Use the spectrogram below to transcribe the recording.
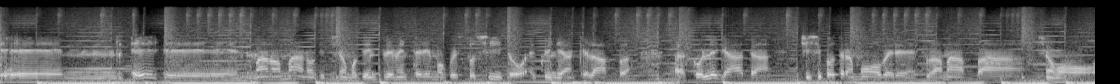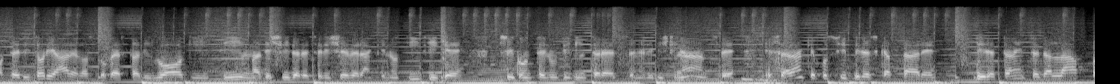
E, e, e mano a mano che, diciamo, che, implementeremo questo sito e quindi anche l'app eh, collegata ci si potrà muovere sulla mappa diciamo, territoriale la scoperta di luoghi, film, decidere se ricevere anche notifiche sui contenuti di interesse nelle vicinanze e sarà anche possibile scattare direttamente dall'app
